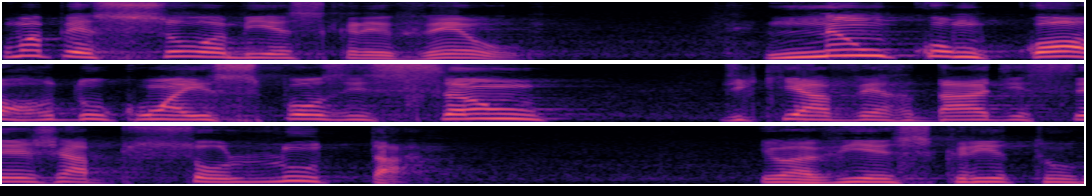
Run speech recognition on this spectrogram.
Uma pessoa me escreveu: não concordo com a exposição de que a verdade seja absoluta. Eu havia escrito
